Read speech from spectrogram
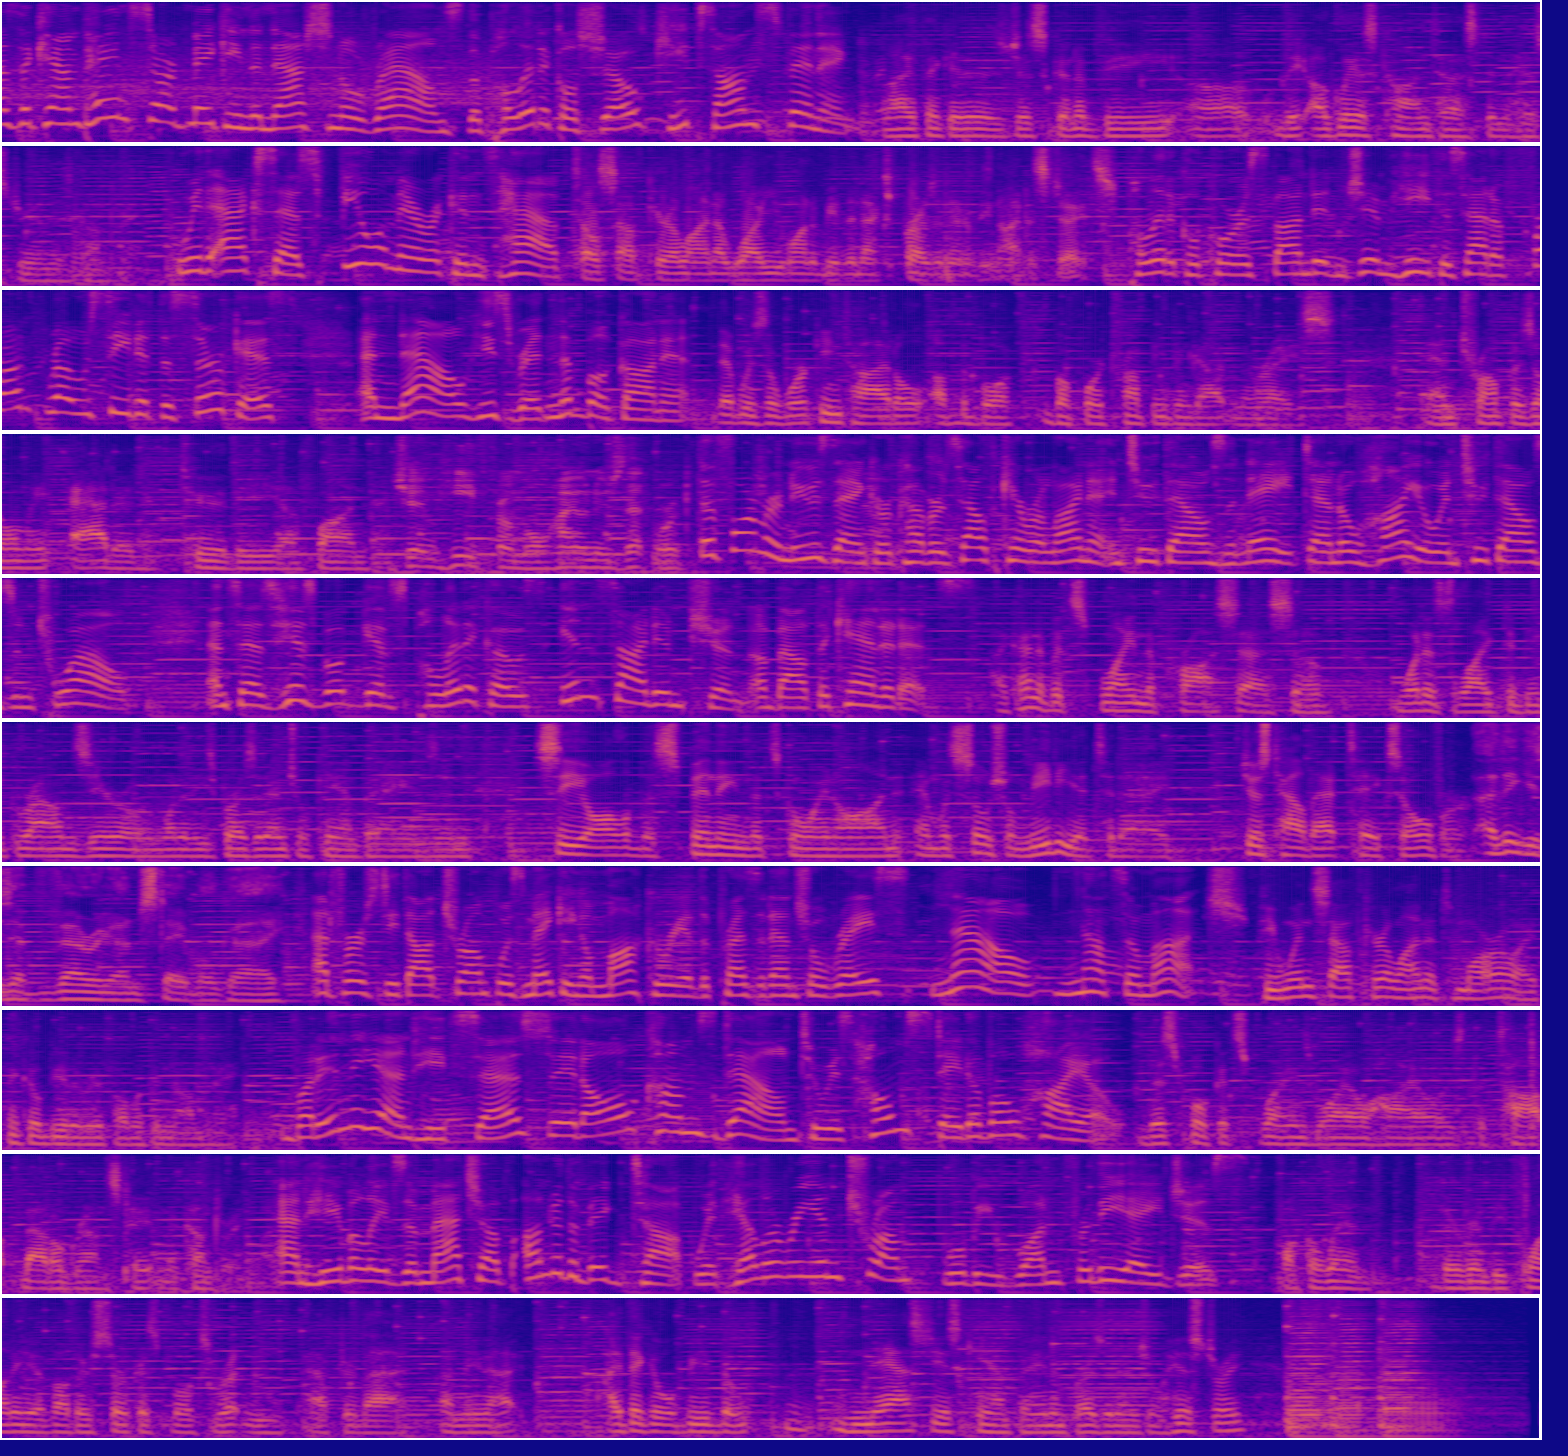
As the campaigns start making the national rounds, the political show keeps on spinning. I think it is just going to be uh, the ugliest contest in the history of this country. With access few Americans have, Tell South Carolina why you want to be the next president of the United States. political correspondent Jim Heath has had a front row seat at the circus, and now he's written a book on it. That was the working title of the book before Trump even got in the race. And Trump has only added to the uh, fun. Jim Heath from Ohio News Network. The former news anchor covered South Carolina in 2008 and Ohio in 2012 and says his book gives politicos inside information about the candidates. I kind of explain the process of what it's like to be ground zero in one of these presidential campaigns and see all of the spinning that's going on and with social media today, just how that takes over. I think he's a very unstable guy. At first, he thought Trump was making a mockery of the presidential race. Now, not so much. If he wins South Carolina tomorrow, I think he'll be the Republican nominee. But in the end, Heath says it all comes down to his home state of Ohio. This book explains why Ohio is the top battleground state in the country. And he believes a matchup under the big top with Hillary and Trump will be one for the ages. Buckle in. There are going to be plenty of other circus books written after that. I mean, I, I think it will be the nastiest campaign in presidential history.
